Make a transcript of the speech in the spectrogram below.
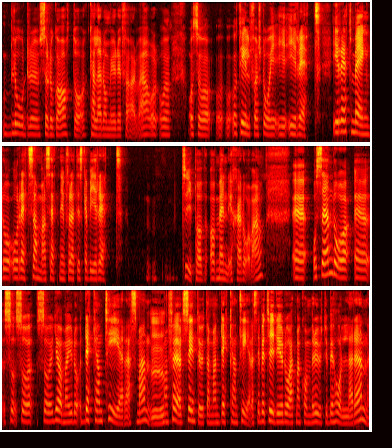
blodsurrogat då, kallar de ju det för. Va? Och, och, och, så, och, och tillförs då i, i, rätt, i rätt mängd och, och rätt sammansättning för att det ska bli rätt mm, typ av, av människa då. Va? Eh, och sen då eh, så, så, så gör man ju då, dekanteras man. Mm. Man föds inte utan man dekanteras. Det betyder ju då att man kommer ut ur behållaren.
